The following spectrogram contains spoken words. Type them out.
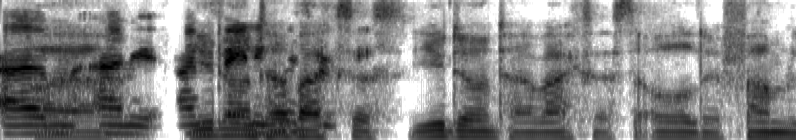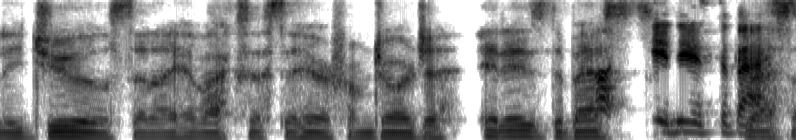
Um, uh, and it, you don't have misery. access. You don't have access to all the family jewels that I have access to here from Georgia. It is the best. Uh, it is the best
